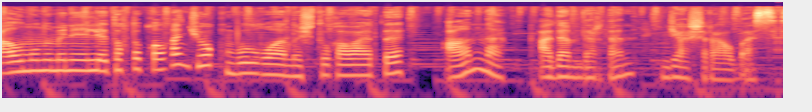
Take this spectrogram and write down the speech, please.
Ал муну менен эле токтоп калган жок бул кубанычтуу кабарды анна адамдардан жашыра албас.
